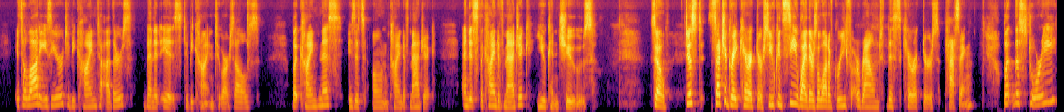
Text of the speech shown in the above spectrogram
it's a lot easier to be kind to others than it is to be kind to ourselves. But kindness is its own kind of magic, and it's the kind of magic you can choose. So, just such a great character. So, you can see why there's a lot of grief around this character's passing. But the story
